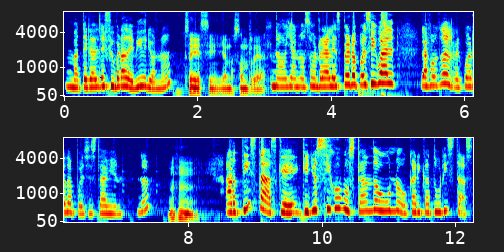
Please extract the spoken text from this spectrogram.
material de fibra de vidrio, ¿no? Sí, sí, ya no son reales. No, ya no son reales, pero pues igual la foto del recuerdo pues está bien, ¿no? Artistas, que, que yo sigo buscando uno, caricaturistas,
